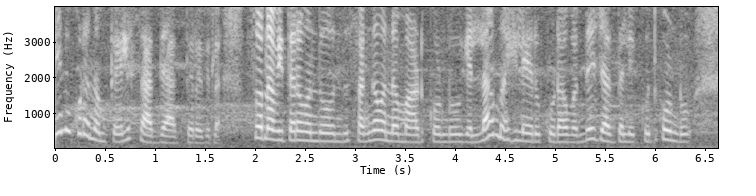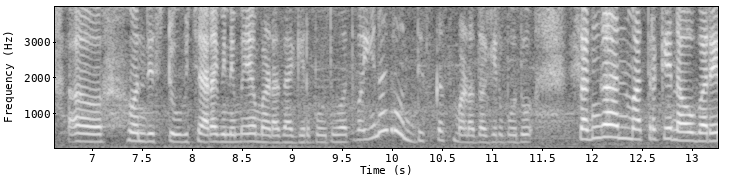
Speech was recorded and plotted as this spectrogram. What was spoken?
ಏನು ಕೂಡ ನಮ್ಮ ಕೈಯಲ್ಲಿ ಸಾಧ್ಯ ಆಗ್ತಾ ಇರೋದಿಲ್ಲ. ಸೊ, ನಾವು ಈ ಥರ ಒಂದು ಒಂದು ಸಂಘವನ್ನು ಮಾಡಿಕೊಂಡು ಎಲ್ಲ ಮಹಿಳೆಯರು ಕೂಡ ಒಂದೇ ಜಾಗದಲ್ಲಿ ಕೂತ್ಕೊಂಡು ಒಂದಿಷ್ಟು ವಿಚಾರ ವಿನಿಮಯ ಮಾಡೋದಾಗಿರ್ಬೋದು ಅಥವಾ ಏನಾದರೂ ಒಂದು ಡಿಸ್ಕಸ್ ಮಾಡೋದಾಗಿರ್ಬೋದು. ಸಂಘ ಅಂದ ಮಾತ್ರಕ್ಕೆ ನಾವು ಬರೀ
